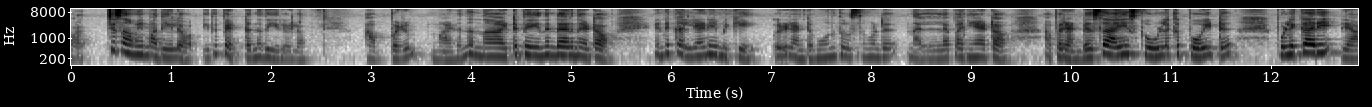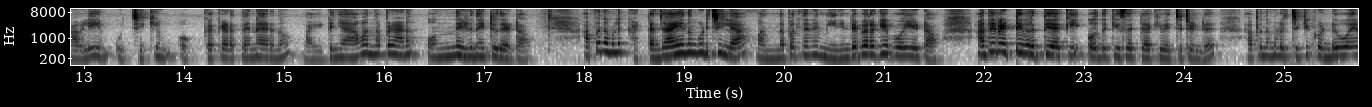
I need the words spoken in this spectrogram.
കുറച്ച് സമയം മതിയല്ലോ. ഇത് പെട്ടെന്ന് തീരുമല്ലോ. അപ്പോഴും മഴ നന്നായിട്ട് പെയ്യുന്നുണ്ടായിരുന്നു കേട്ടോ. എന്റെ കല്യാണി അമ്മയ്ക്ക് ഒരു രണ്ട് മൂന്ന് ദിവസം കൊണ്ട് നല്ല പനിയാട്ടോ. അപ്പോൾ രണ്ട് ദിവസമായി സ്കൂളിലൊക്കെ പോയിട്ട് പുള്ളിക്കാരി രാവിലെയും ഉച്ചയ്ക്കും ഒക്കെ കിടത്തന്നായിരുന്നു. വൈകിട്ട് ഞാൻ വന്നപ്പോഴാണ് ഒന്ന് എഴുന്നേറ്റത് കേട്ടോ. അപ്പോൾ നമ്മൾ കട്ടൻ ചായയൊന്നും കുടിച്ചില്ല. വന്നപ്പോൾ തന്നെ മീനിന്റെ പിറകെ പോയി കേട്ടോ. അത് വെട്ടി വൃത്തിയാക്കി ഒതുക്കി സെറ്റാക്കി വെച്ചിട്ടുണ്ട്. അപ്പോൾ നമ്മൾ ഉച്ചയ്ക്ക് കൊണ്ടുപോയ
